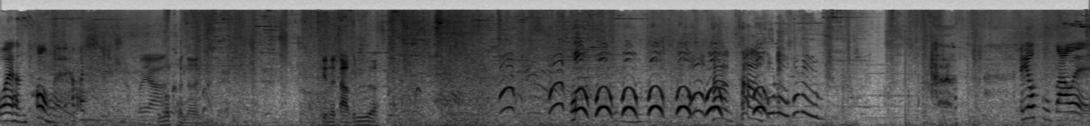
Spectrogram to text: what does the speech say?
有哎、很痛哎、他快死了。对呀怎，么可能？点了 W 了，呼呼呼噜呼噜，哎、有补包哎、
